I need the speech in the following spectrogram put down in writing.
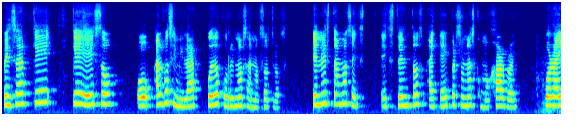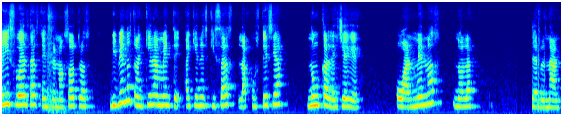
Pensar que, que eso o algo similar puede ocurrirnos a nosotros, que no estamos extentos a que hay personas como Harvard por ahí sueltas entre nosotros, viviendo tranquilamente a quienes quizás la justicia nunca les llegue, o al menos no la terrenal.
